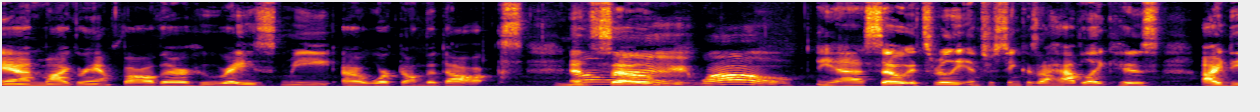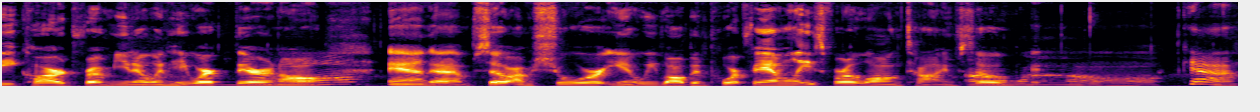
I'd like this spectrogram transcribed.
and my grandfather, who raised me, uh, worked on the docks. No and so, way. wow. yeah, so it's really interesting because I have like his ID card from, you know, when he worked there and all. And um, so I'm sure, you know, we've all been port families for a long time. So, oh wow. yeah.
